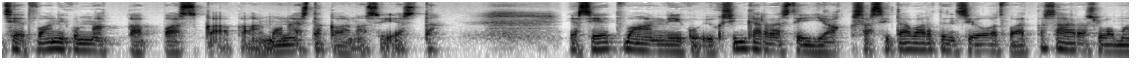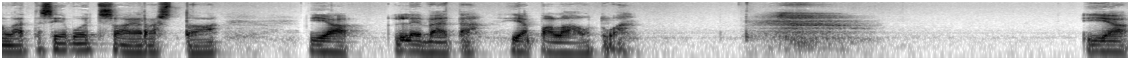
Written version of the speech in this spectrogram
sieltä vaan niin nakkaa paskaakaan monestakaan asiasta. Ja sieltä vaan niin kuin yksinkertaisesti jaksa. Sitä varten sinä olet vaikka sairaslomalla, että sinä voit sairastaa ja levätä ja palautua. Ja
